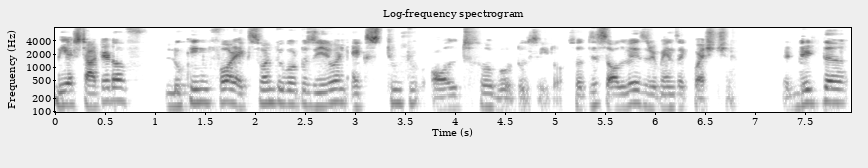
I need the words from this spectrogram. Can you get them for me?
We have started off looking for x1 to go to 0 and x2 to also go to 0. So this always remains a question. Did the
